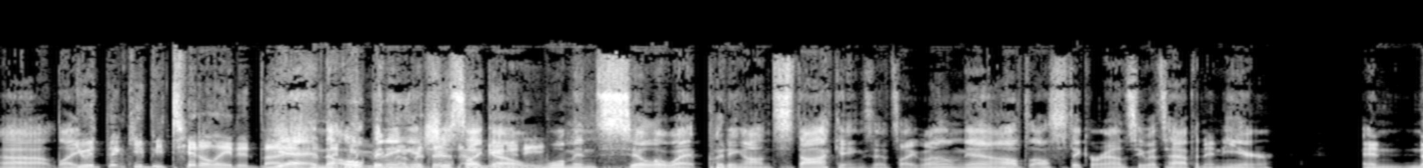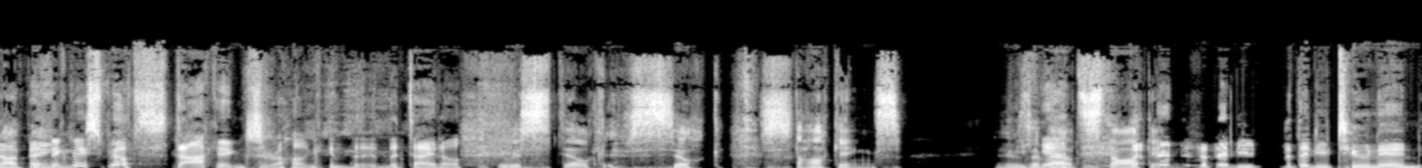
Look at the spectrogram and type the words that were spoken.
uh, like, you would think you'd be titillated by yeah, but in the opening, it's just no like nudity. a woman silhouette putting on stockings. It's like, well, yeah, I'll I'll stick around see what's happening here, and nothing. I think they spelled stockings wrong in the in the title. it was still silk stockings. It was Yeah, about But stocking. then, but then you but then you tune in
